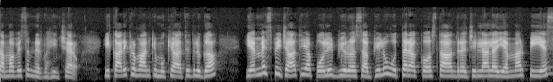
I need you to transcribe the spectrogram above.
సమావేశం నిర్వహించారు. ఈ కార్యక్రమానికి ముఖ్య అతిథులుగా ఎంఎస్పీ జాతీయ పోలిట్ బ్యూరో సభ్యులు ఉత్తర కోస్తాంధ్ర జిల్లాల ఎంఆర్పీఎస్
